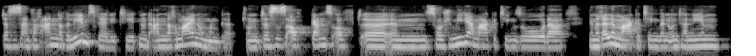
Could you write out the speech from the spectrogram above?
dass es einfach andere Lebensrealitäten und andere Meinungen gibt. Und das ist auch ganz oft äh, im Social Media Marketing so oder generelle Marketing, wenn Unternehmen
